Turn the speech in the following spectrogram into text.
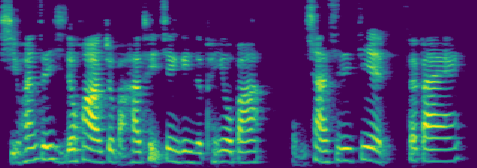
喜欢这一集的话，就把它推荐给你的朋友吧。我们下期再见，拜拜。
